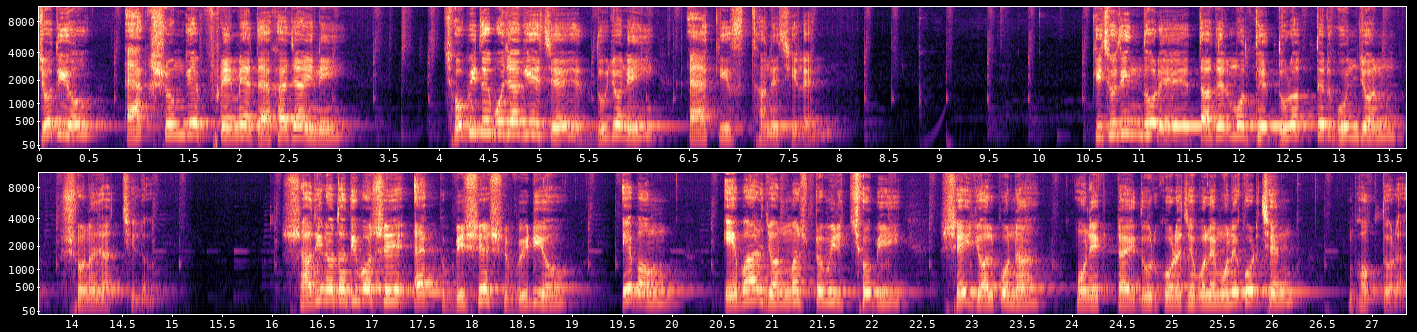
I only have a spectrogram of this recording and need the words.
যদিও একসঙ্গে ফ্রেমে দেখা যায়নি, ছবিতে বোঝা গিয়েছে দুজনেই একই স্থানে ছিলেন। কিছুদিন ধরে তাদের মধ্যে দূরত্বের গুঞ্জন শোনা যাচ্ছিল। স্বাধীনতা দিবসে এক বিশেষ ভিডিও এবং এবার জন্মাষ্টমীর ছবি সেই জল্পনা অনেকটাই দূর করেছে বলে মনে করছেন ভক্তরা।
